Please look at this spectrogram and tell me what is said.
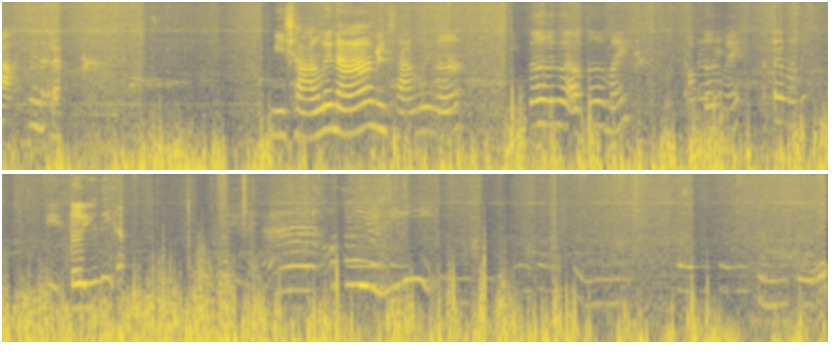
ล่ะไม่ไหนล่ะมีช้างด้วยนะ มีช้างด้วยนะ มีเตอร์ด้วยเอาเตอร์ไหมเอาเตอร์ไหมเต้มาไหมนี่เตอร์อยู่นี่อะเตอร์อยู่ไหนนะอ๋อเตอร์อยู่นี่ โอ้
